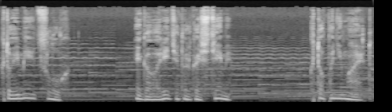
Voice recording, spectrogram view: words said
кто имеет слух, и говорите только с теми, кто понимает.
